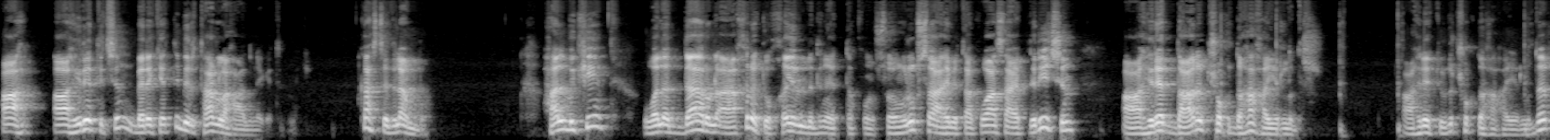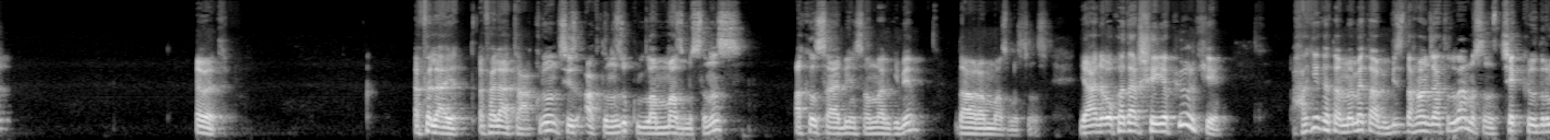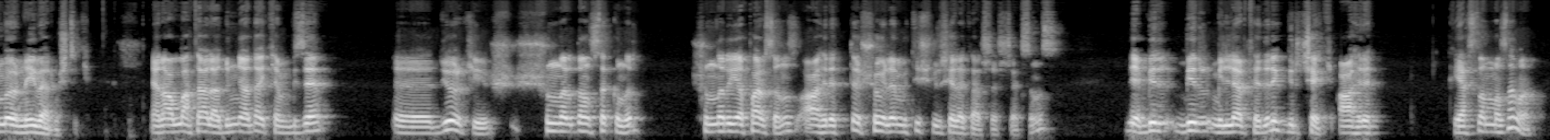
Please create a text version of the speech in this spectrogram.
Ah, ahiret için bereketli bir tarla haline getirmek. Kastedilen bu. Halbuki وَلَدَّارُ الْآخِرَةُ خَيْرُ الَّذِينَ يَتَّقُونَ Sorumluluk sahibi, takva sahipleri için ahiret darı çok daha hayırlıdır. Ahiret yurdu çok daha hayırlıdır. Evet. Efela, efela ta'kulun. Siz aklınızı kullanmaz mısınız? Akıl sahibi insanlar gibi davranmaz mısınız? Yani o kadar şey yapıyor ki hakikaten Mehmet abi biz daha önce hatırlar mısınız? Çek kırdırma örneği vermiştik. Yani Allah Teala dünyadayken bize e, diyor ki "Ş- şunlardan sakınır. Şunları yaparsanız ahirette şöyle müthiş bir şeyle karşılaşacaksınız. Diye bir, bir milyar TL'lik bir çek. Ahiret kıyaslanmaz ama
